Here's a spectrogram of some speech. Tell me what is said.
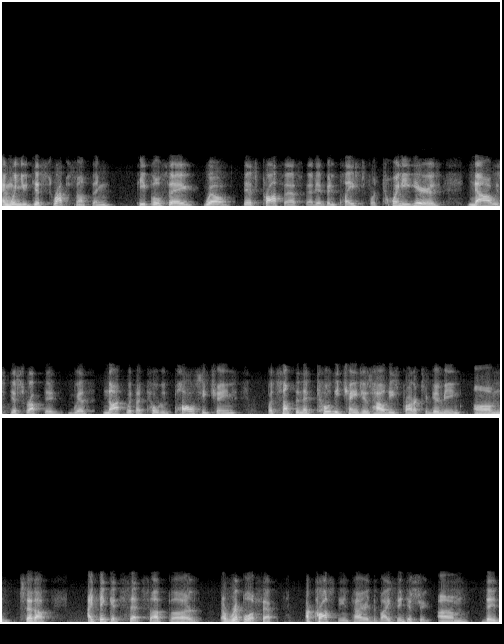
And when you disrupt something, people say, well, this process that had been placed for 20 years now is disrupted with not with a total policy change, but something that totally changes how these products are going to be um, set up I think it sets up a ripple effect across the entire device industry. Um, the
